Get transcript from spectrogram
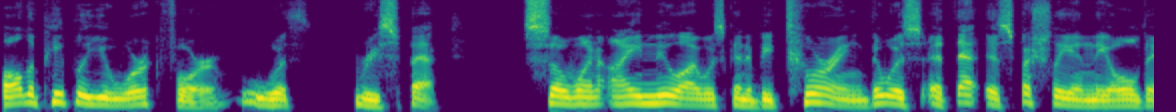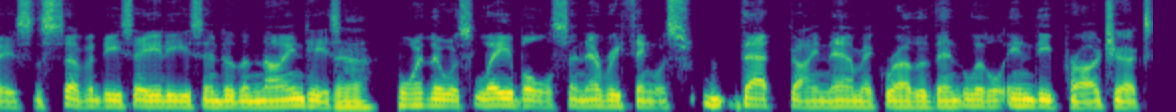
all the people you work for with respect. So when I knew I was going to be touring, there was at that, especially in the old days, the 70s, 80s, into the 90s, Yeah. when there was labels and everything was that dynamic rather than little indie projects.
